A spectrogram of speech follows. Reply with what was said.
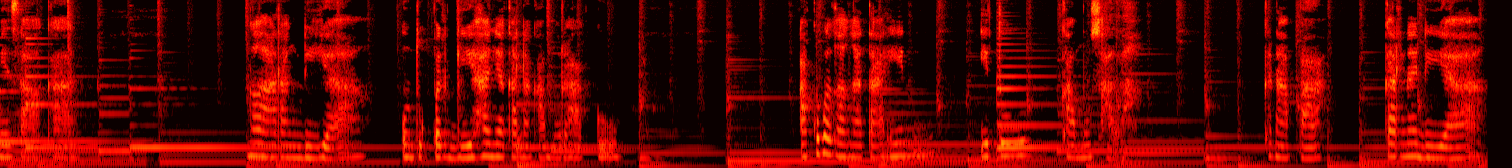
misalkan ngelarang dia untuk pergi hanya karena kamu ragu, aku bakal ngatain itu kamu salah. Kenapa? Karena dia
